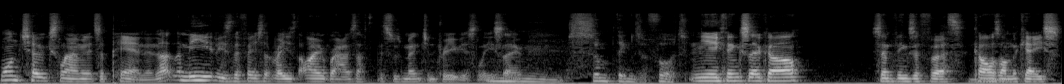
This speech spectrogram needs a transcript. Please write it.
one choke slam and it's a pin, and that immediately is the finish that raised eyebrows after this was mentioned previously. So Mm, something's afoot. you think so, Carl? Something's afoot. Carl's on the mm. case.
